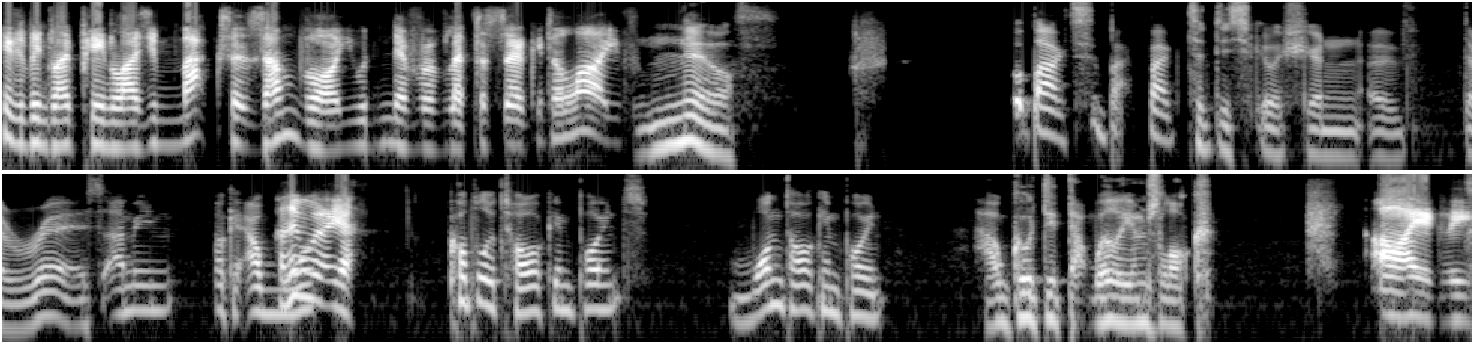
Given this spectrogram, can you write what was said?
It'd have been like penalising Max at Zandvoort. You would never have left the circuit alive. no. But back to, back back to discussion of the race. I mean, okay, I, I think, want we're, yeah, couple of talking points. One talking point: How good did that Williams look? Oh, I agree.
